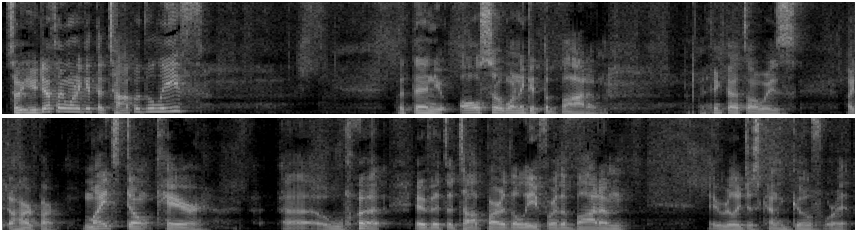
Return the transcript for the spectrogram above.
So you definitely want to get the top of the leaf, but then you also want to get the bottom. I think that's always like the hard part. Mites don't care uh, what, if it's the top part of the leaf or the bottom, they really just kind of go for it.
